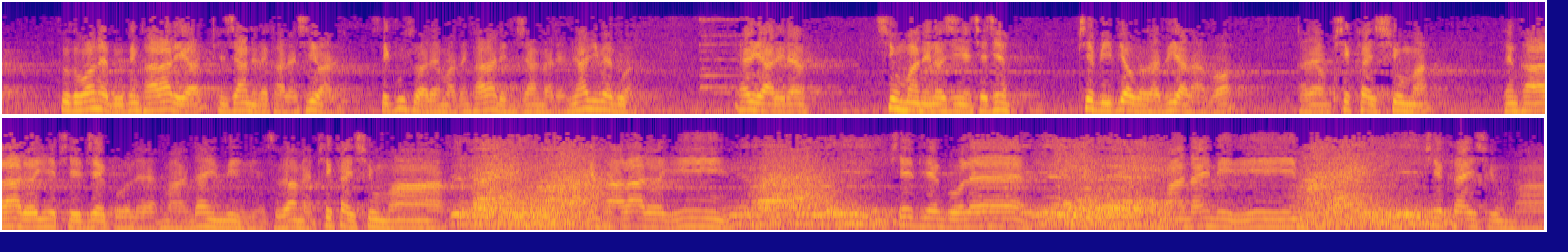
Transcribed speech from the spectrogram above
သူသဘောနဲ့သူသင်္ခါရတွေကထင်ရှားနေတဲ့ခါလည်းရှိပါတယ် စိတ်ကူးဆိုတဲ့မှာသင်္ခါရတွေထင်ရှားနေတယ်အများကြီးပဲသူကအဲဒီဟာတွေလည်းရှုမှတ်နေလို့ရှိရင်ချက်ချင်းဖြစ်ပြီးပြောက်သွားတာသိရတာပေါ့ဒါကြောင့်ဖြစ်ခိုက်ရှုမှတ်သင်္ခါရတို့ရဲ့ဖြစ်ဖြစ်ကိုလည်းမှန်တိုင်းသိပြီဆိုရမယ်ဖြစ်ခိုက်ရှုမှဖြစ်ခိုက်ရှုမှသင်္ခါရတို့၏ဖြစ်ဖြစ်ကိုလည်းမှန်တိုင်းသိပြီ ဖြစ်ခိုက်ရှုမှာ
